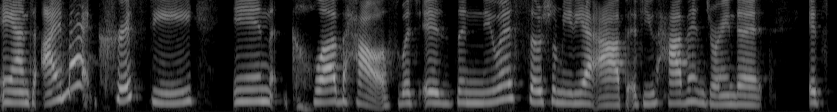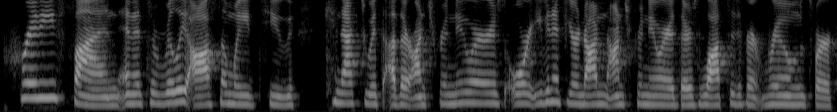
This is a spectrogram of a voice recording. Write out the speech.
And I met Christy in Clubhouse, which is the newest social media app. If you haven't joined it, it's pretty fun and it's a really awesome way to connect with other entrepreneurs or even if you're not an entrepreneur there's lots of different rooms where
